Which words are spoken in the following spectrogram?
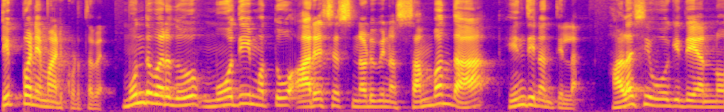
ಟಿಪ್ಪಣಿ ಮಾಡಿಕೊಡ್ತವೆ. ಮುಂದುವರೆದು ಮೋದಿ ಮತ್ತು ಆರ್ ಎಸ್ ಎಸ್ ನಡುವಿನ ಸಂಬಂಧ ಹಿಂದಿನಂತಿಲ್ಲ. ಹಳಸಿ ಹೋಗಿದೆ ಅನ್ನೋ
